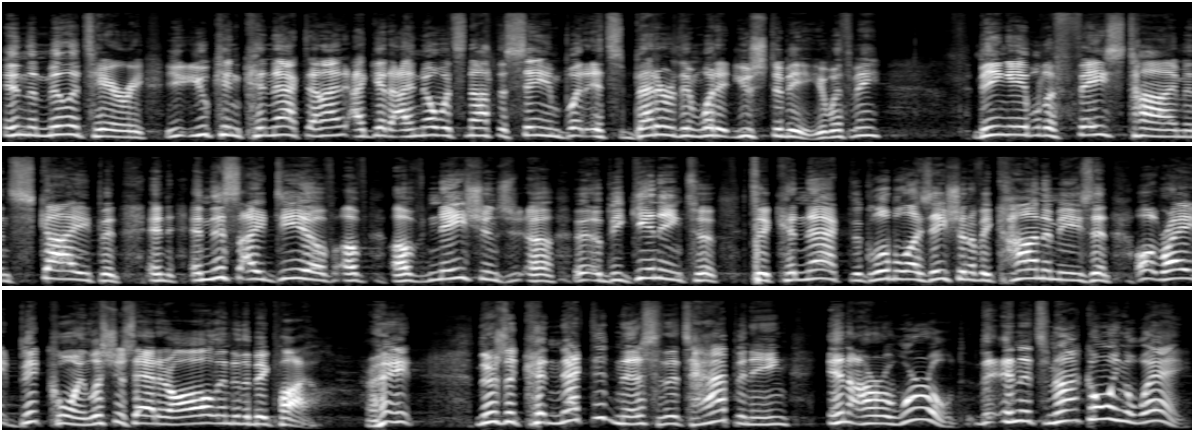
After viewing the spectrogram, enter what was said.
in the military, you, you can connect. And I, I get it, I know it's not the same, but it's better than what it used to be. You with me? being able to FaceTime and Skype and, and, and this idea of, of, of nations uh, uh, beginning to, to connect, the globalization of economies and, all right, Bitcoin, let's just add it all into the big pile, right? There's a connectedness that's happening in our world, and it's not going away.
